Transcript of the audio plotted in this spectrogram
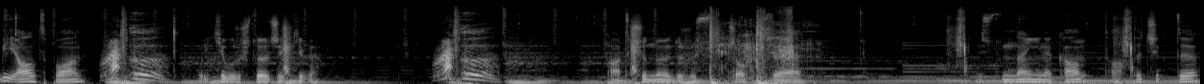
Bir 6 puan. Bu iki vuruşta ölecek gibi. Artık şunu öldürürüz. Çok güzel. Üstünden yine kan. Tahta çıktı.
